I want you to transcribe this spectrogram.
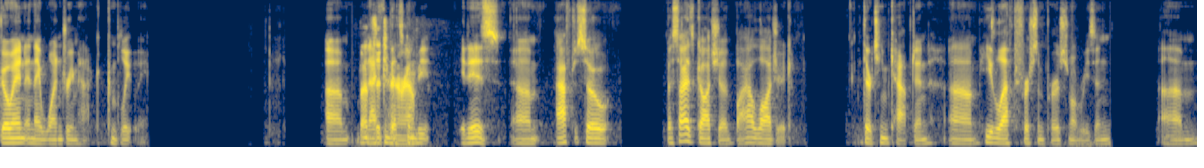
Go in and they won DreamHack completely. Um, That's a think that's gonna turnaround. be. It is. Um, after so, besides Gotcha, Biologic, their team captain, um, he left for some personal reasons. Um,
